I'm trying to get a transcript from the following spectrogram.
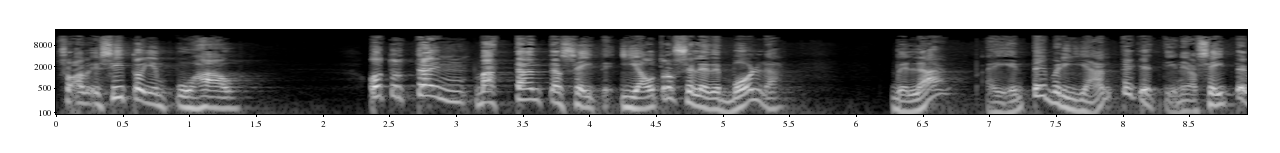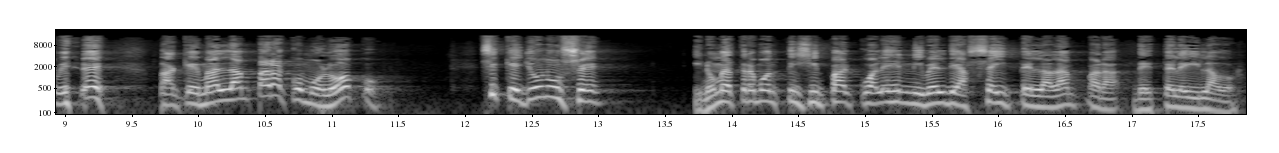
suavecito y empujado. Otros traen bastante aceite y a otros se les desborda, ¿verdad? Hay gente brillante que tiene aceite, mire, para quemar lámparas como loco. Así que yo no sé, y no me atrevo a anticipar cuál es el nivel de aceite en la lámpara de este legislador.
